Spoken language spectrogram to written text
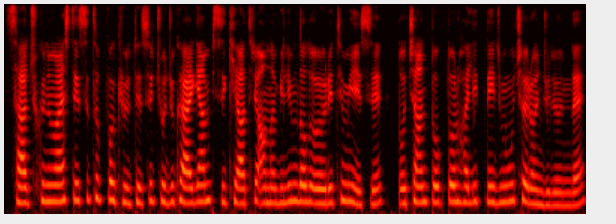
Selçuk Üniversitesi Tıp Fakültesi Çocuk Ergen Psikiyatri Anabilim Dalı öğretim üyesi Doçent Doktor Halit Necmi Uçar öncülüğünde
